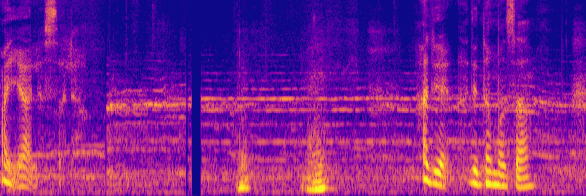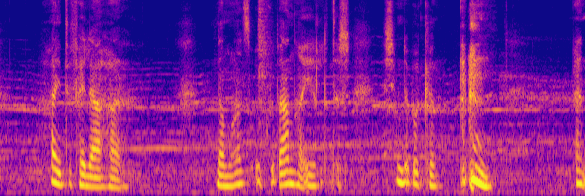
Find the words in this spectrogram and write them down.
Hayyâle. Hadi, hadi namaza. Haydi felaha. Namaz uykudan hayırlıdır. Şimdi bakın. ben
